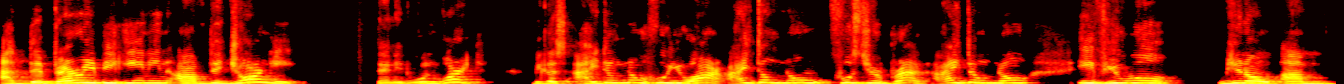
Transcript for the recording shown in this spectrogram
at the very beginning of the journey, then it won't work because I don't know who you are. I don't know who's your brand. I don't know if you will, you know, um,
